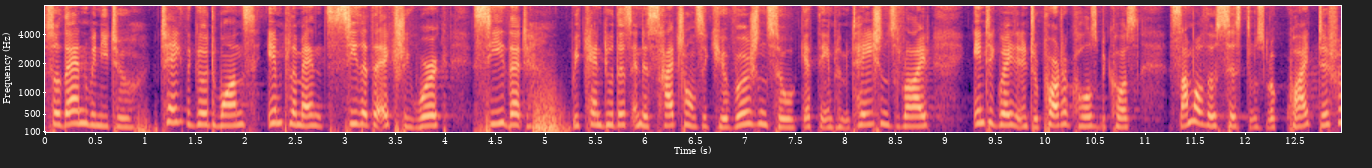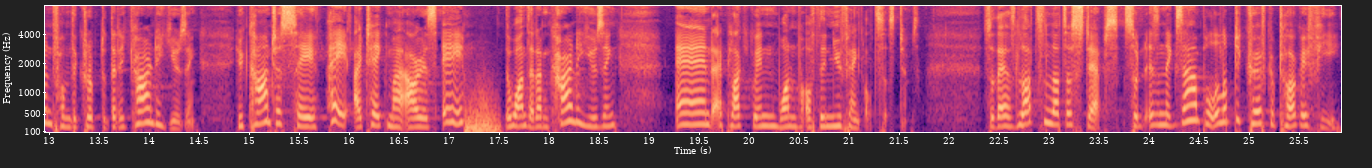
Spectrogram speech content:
So then we need to take the good ones, implement, see that they actually work, see that we can do this in the side channel secure version, so get the implementations right, integrate it into protocols, because some of those systems look quite different from the crypto that you're currently using. You can't just say, hey, I take my RSA, the one that I'm currently using, and I plug in one of the newfangled systems. So there's lots and lots of steps. So as an example, elliptic curve cryptography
